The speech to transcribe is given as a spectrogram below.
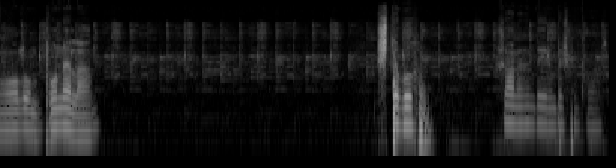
Oğlum bu ne lan? İşte bu. Şu an önümde 25 bin var.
